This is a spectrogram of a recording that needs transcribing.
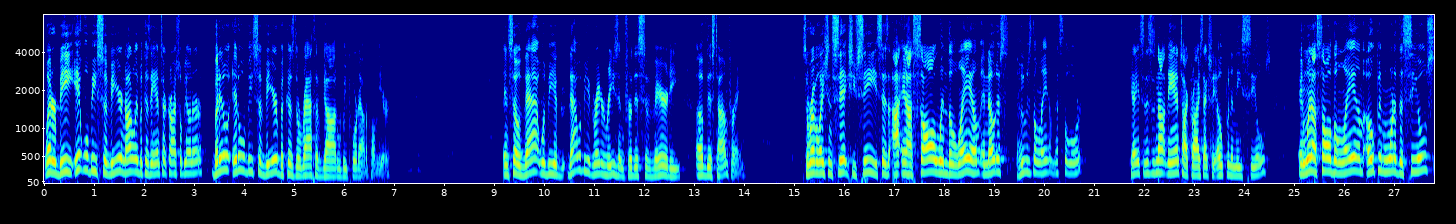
Letter B, it will be severe not only because the Antichrist will be on earth, but it'll it will be severe because the wrath of God will be poured out upon the earth. And so that would be a that would be a greater reason for this severity of this time frame. So Revelation 6, you see, it says, I, and I saw when the Lamb, and notice who's the Lamb? That's the Lord. Okay, so this is not the Antichrist actually opening these seals. And when I saw the Lamb open one of the seals,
